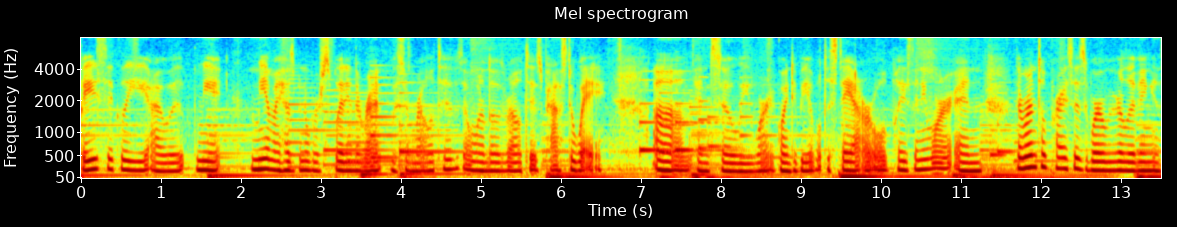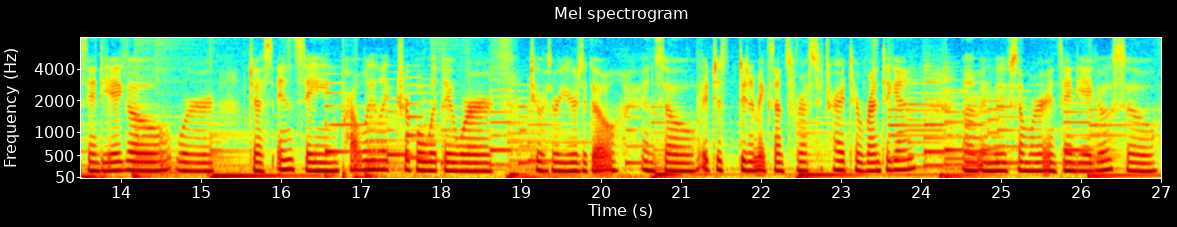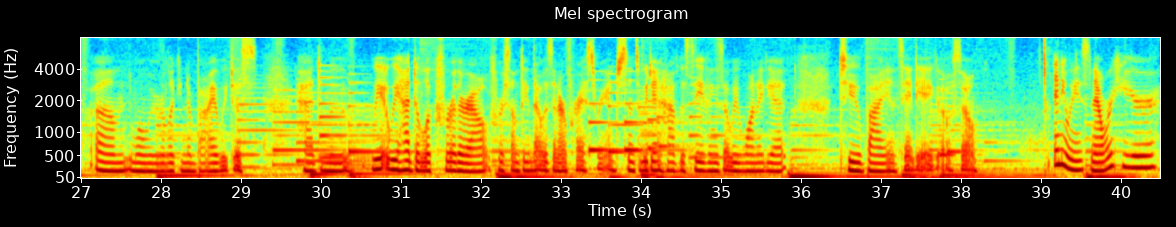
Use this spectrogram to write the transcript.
basically, I was me me and my husband were splitting the rent with some relatives, and one of those relatives passed away. Um, and so we weren't going to be able to stay at our old place anymore. And the rental prices where we were living in San Diego were just insane, probably like triple what they were two or three years ago. And so it just didn't make sense for us to try to rent again um, and move somewhere in San Diego. So um, when we were looking to buy, we just had to move. We, we had to look further out for something that was in our price range since we didn't have the savings that we wanted yet to buy in San Diego. So, anyways, now we're here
